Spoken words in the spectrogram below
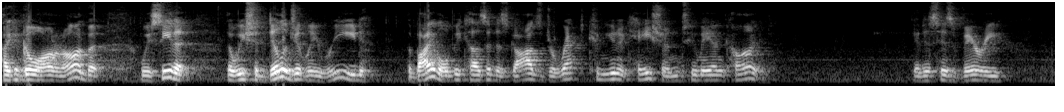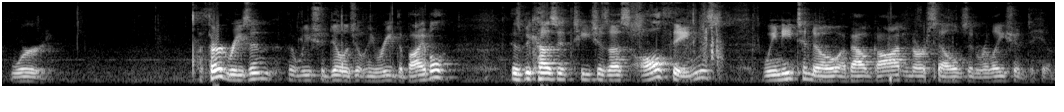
I could go on and on, but we see that, that we should diligently read the Bible because it is God's direct communication to mankind. It is His very word. The third reason that we should diligently read the Bible is because it teaches us all things we need to know about God and ourselves in relation to Him.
